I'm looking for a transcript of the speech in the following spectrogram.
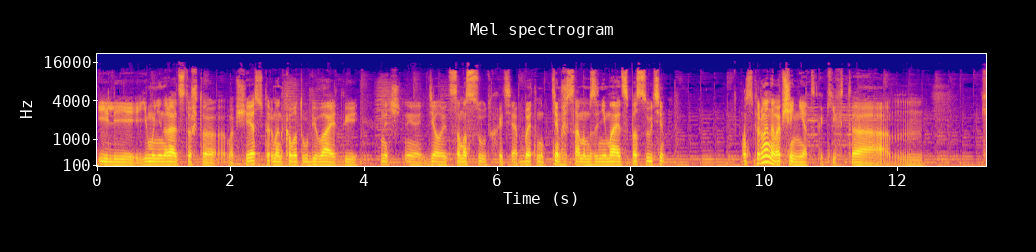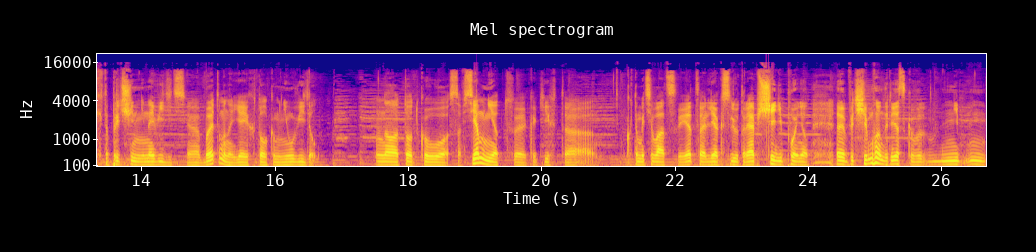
Или ему не нравится то, что вообще Супермен кого-то убивает и нач- э, делает самосуд, хотя Бэтмен тем же самым занимается, по сути. У Супермена вообще нет каких-то каких-то причин ненавидеть э, Бэтмена, я их толком не увидел. Но тот, кого совсем нет э, каких-то какой-то мотивации, это Лекс Лютер. Я вообще не понял, э, почему он резко не,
